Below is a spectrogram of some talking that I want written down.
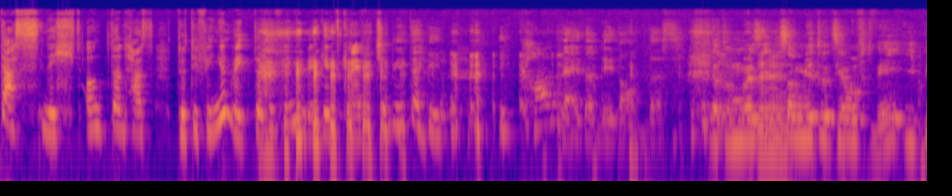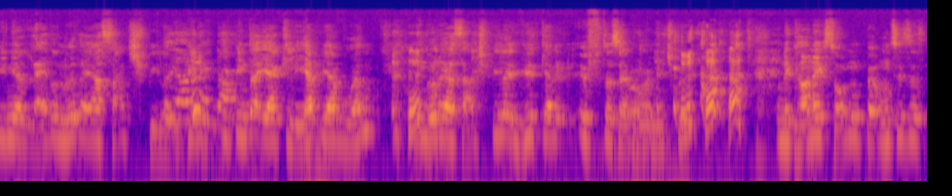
das nicht, und dann hast du die Finger weg, tu die Finger weg, jetzt greift schon wieder hin. Ich kann leider nicht anders. Ja, darum muss ich sagen, mir tut es ja oft weh. Ich bin ja leider nur der Ersatzspieler. Ja, ich, bin, genau. ich bin der Erklärbär geworden und nur der Ersatzspieler. Ich würde gerne öfter selber mal mitspielen. Und ich kann euch sagen, bei uns ist es,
